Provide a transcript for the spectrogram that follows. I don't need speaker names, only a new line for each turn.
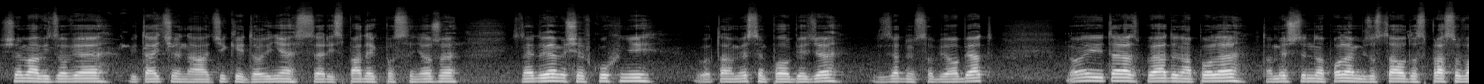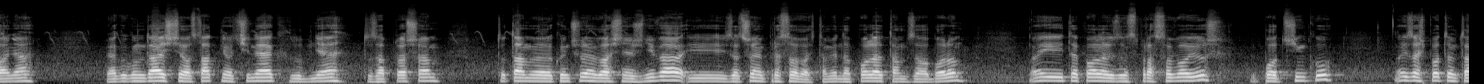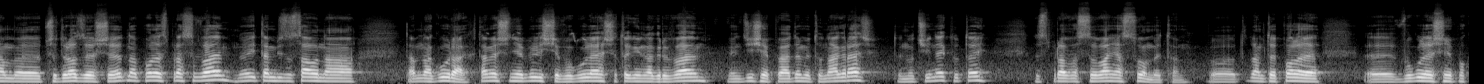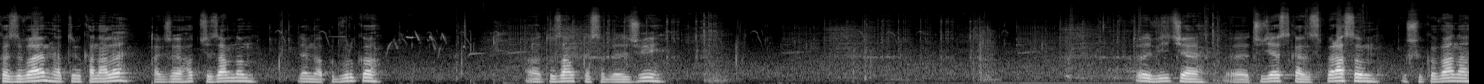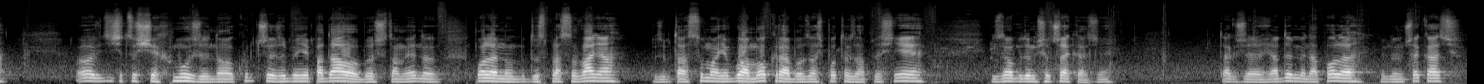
Siema widzowie, witajcie na Dzikiej Dolinie z serii Spadek po seniorze. Znajdujemy się w kuchni, bo tam jestem po obiedzie, zjadłem sobie obiad. No i teraz pojadę na pole, tam jeszcze jedno pole mi zostało do sprasowania. Jak oglądaliście ostatni odcinek lub nie, to zapraszam. To tam e, kończyłem właśnie żniwa i zacząłem presować. Tam jedno pole, tam za oborą. No i te pole już sprasował już po odcinku. No i zaś potem tam e, przy drodze jeszcze jedno pole sprasowałem, no i tam mi zostało na, tam na górach. Tam jeszcze nie byliście w ogóle, jeszcze tego nie nagrywałem, więc dzisiaj pojadymy to nagrać, ten odcinek tutaj, ze sprasowania słomy tam, bo tu tam te pole e, w ogóle jeszcze nie pokazywałem na tym kanale, także chodźcie za mną, idę na podwórko. O, tu zamknę sobie drzwi. Tu widzicie e, 30 z prasą uszykowana. O, widzicie, coś się chmurzy. No kurczę, żeby nie padało, bo już tam jedno pole no, do sprasowania, żeby ta suma nie była mokra, bo zaś potem zapleśnieje i znowu będę musiał czekać, nie? Także jadymy na pole, nie będę czekać.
